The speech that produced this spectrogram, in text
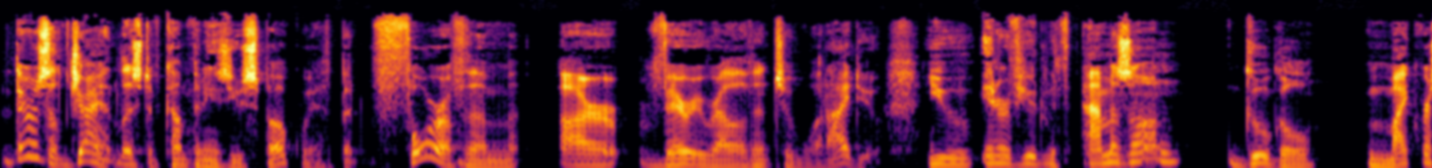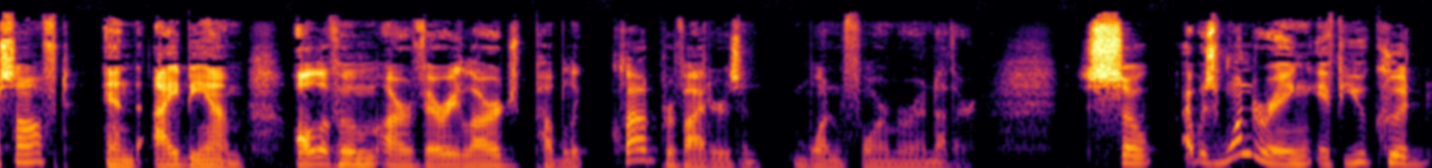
there's a giant list of companies you spoke with, but four of them are very relevant to what I do. You interviewed with Amazon, Google, Microsoft, and IBM, all of whom are very large public cloud providers in one form or another. So I was wondering if you could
